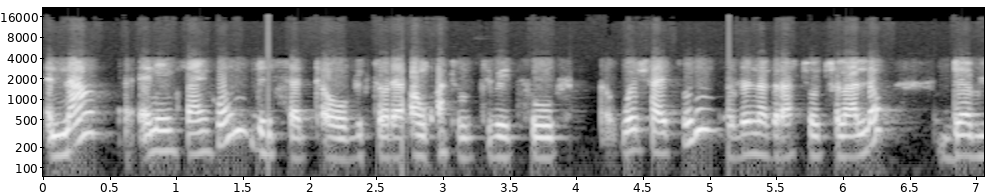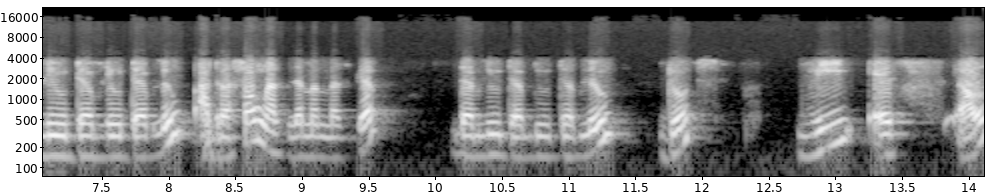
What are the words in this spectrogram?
እና እኔን ሳይሆን ልሰጠው ቪክቶሪያ ቋንቋ ትምህርት ቤቱ website ኡን ልነግራቸው እችላለሁ። W W W አድራሻው ማለት ለመመዝገብ W W W dot VSL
